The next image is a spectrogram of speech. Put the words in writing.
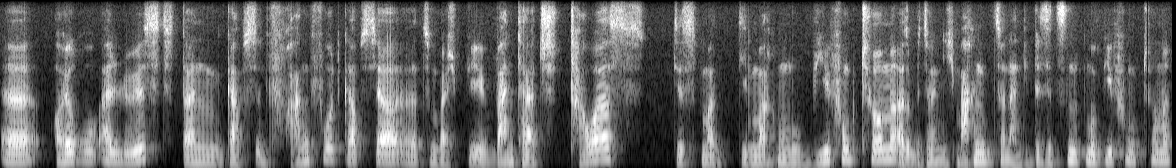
äh, Euro erlöst. Dann gab es in Frankfurt gab es ja äh, zum Beispiel Vantage Towers. Das, die machen Mobilfunktürme, also beziehungsweise nicht machen, sondern die besitzen Mobilfunktürme.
